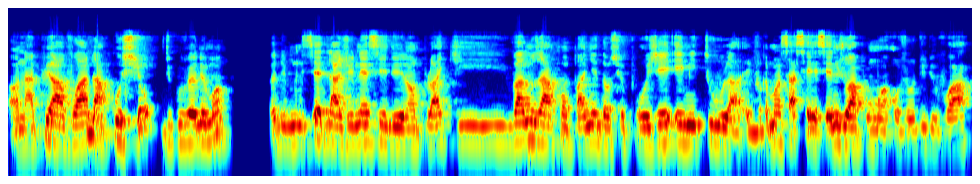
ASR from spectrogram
on a pu avoir la caution du gouvernement du ministère de la Jeunesse et de l'Emploi qui va nous accompagner dans ce projet EMITOUR là. Et vraiment, ça, c'est une joie pour moi aujourd'hui de voir.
